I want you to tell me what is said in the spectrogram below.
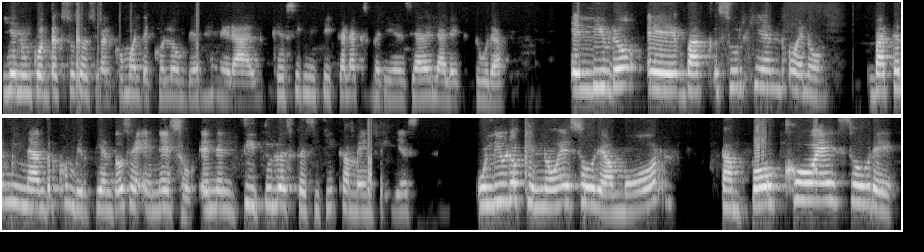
y en un contexto social como el de Colombia en general, qué significa la experiencia de la lectura. El libro eh, va surgiendo, bueno, va terminando convirtiéndose en eso, en el título específicamente, y es un libro que no es sobre amor, tampoco es sobre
